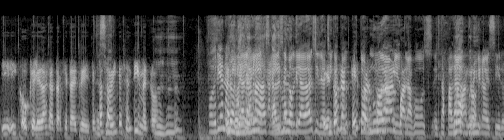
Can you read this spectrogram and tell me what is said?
Y, y- o que le das la tarjeta de crédito. Es Estás a. 20 centímetros. Ujú. Podrían Bueno, haber- y ahí- además- ahí, además se podría dar si la chica Entonces, está es estornuda personal mientras cuando- vos estás pagando, No, pero- quiero decir,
